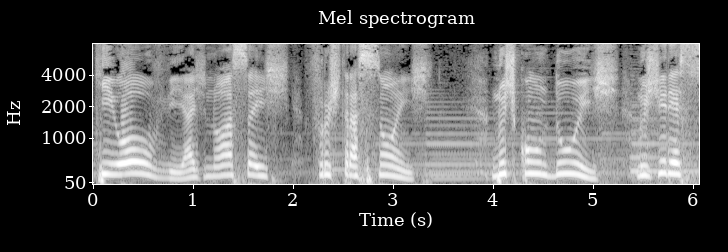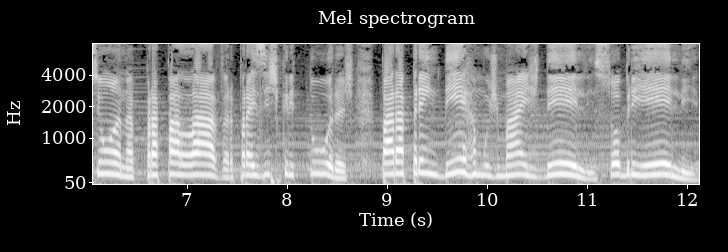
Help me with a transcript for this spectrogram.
que ouve as nossas frustrações, nos conduz, nos direciona para a palavra, para as escrituras, para aprendermos mais dele, sobre ele.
